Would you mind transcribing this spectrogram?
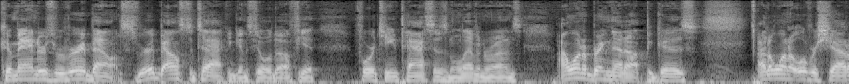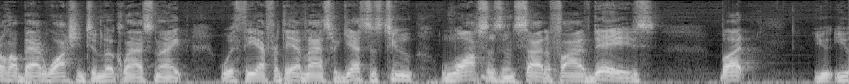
Commanders were very balanced, very balanced attack against Philadelphia, 14 passes and 11 runs. I want to bring that up because I don't want to overshadow how bad Washington looked last night with the effort they had last week. Yes, it's two losses inside of five days, but you you,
